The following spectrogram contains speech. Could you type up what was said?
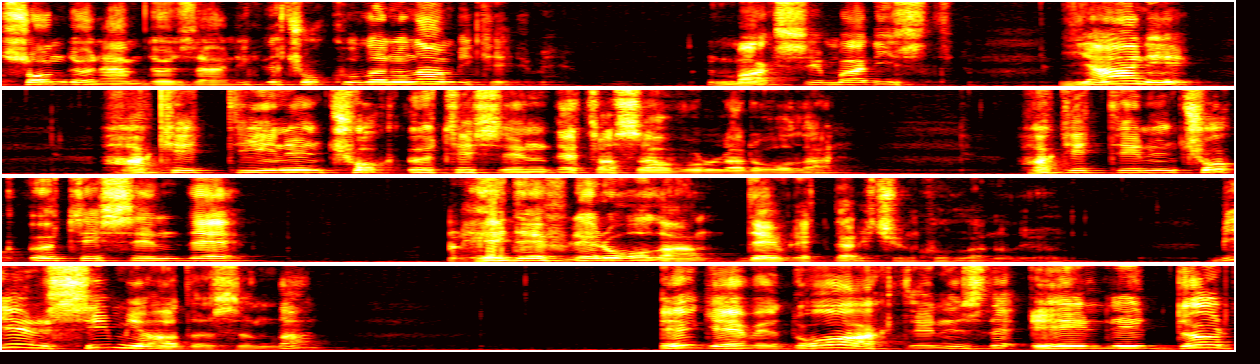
son dönemde özellikle çok kullanılan bir kelime. Maksimalist. Yani hak ettiğinin çok ötesinde tasavvurları olan, hak ettiğinin çok ötesinde hedefleri olan devletler için kullanılıyor. Bir Simya adasından Ege ve Doğu Akdeniz'de 54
